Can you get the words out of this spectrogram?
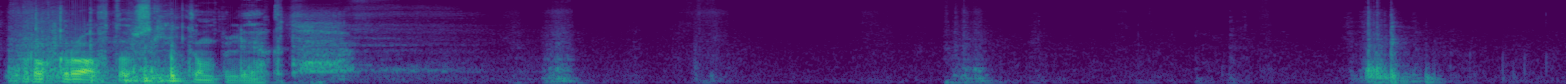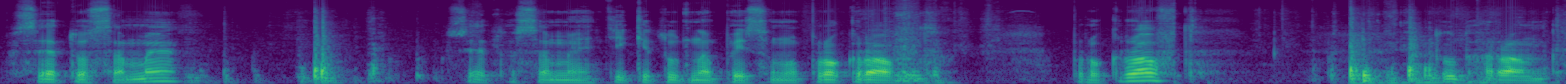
Прокрафтовський комплект. Все то саме. Все то саме. Тільки тут написано про крафт. Про крафт. Тут грант.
